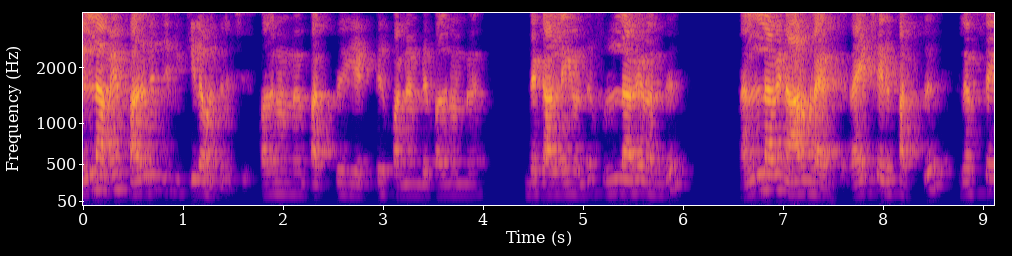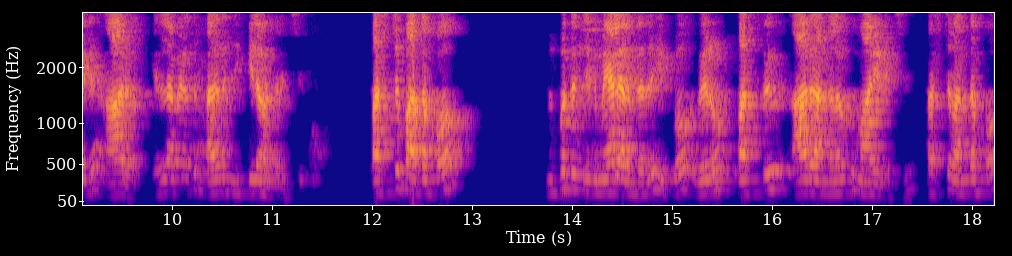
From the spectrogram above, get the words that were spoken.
எல்லாமே பதினஞ்சுக்கு கீழே வந்துருச்சு. பதினொன்று பத்து எட்டு பன்னெண்டு பதினொன்று இந்த காலையும் வந்து ஃபுல்லாகவே வந்து நல்லாவே நார்மல் ஆயிடுச்சு. ரைட் சைடு பத்து லெஃப்ட் சைடு ஆறு. எல்லாமே வந்து பதினஞ்சு கீழே வந்துருச்சு. ஃபர்ஸ்ட் பார்த்தப்போ முப்பத்தஞ்சுக்கு மேல இருந்தது. இப்போ வெறும் பத்து ஆறு அந்த அளவுக்கு மாறிடுச்சு. ஃபர்ஸ்ட் வந்தப்போ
